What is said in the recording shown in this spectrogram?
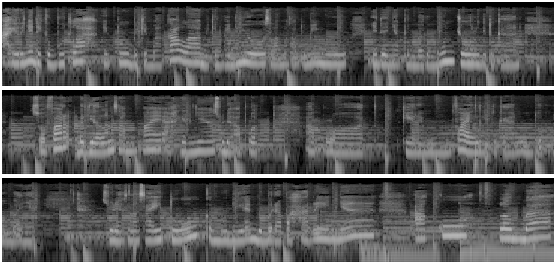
akhirnya dikebutlah itu bikin makalah bikin video selama satu minggu. Idenya pun baru muncul gitu kan. So far berjalan sampai akhirnya sudah upload upload kirim file gitu kan untuk lombanya. Sudah selesai itu kemudian beberapa harinya aku lomba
